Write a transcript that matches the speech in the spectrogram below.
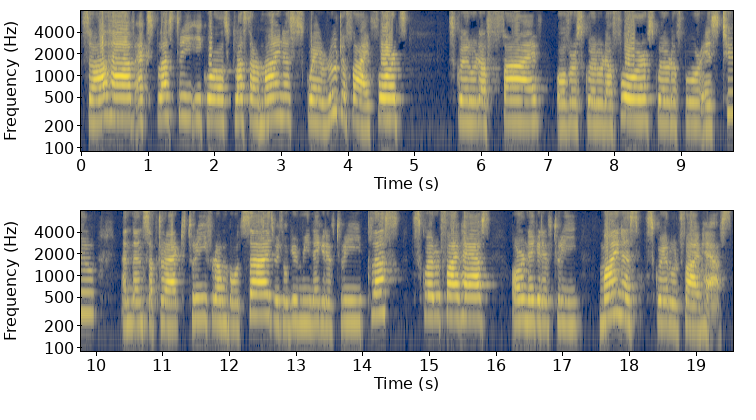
So I'll have x plus 3 equals plus or minus square root of 5 fourths. Square root of 5 over square root of 4. Square root of 4 is 2. And then subtract 3 from both sides, which will give me negative 3 plus square root 5 halves or negative 3 minus square root 5 halves.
